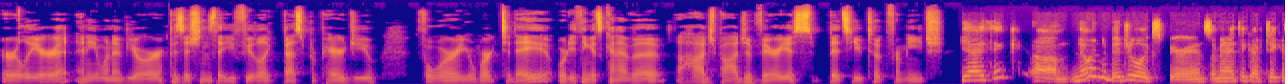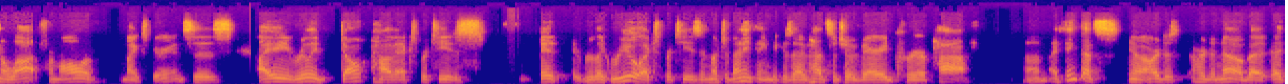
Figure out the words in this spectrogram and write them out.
earlier at any one of your positions that you feel like best prepared you for your work today? Or do you think it's kind of a, a hodgepodge of various bits you took from each? Yeah, I think um, no individual experience. I mean, I think I've taken a lot from all of my experiences. I really don't have expertise, it, like real expertise in much of anything because I've had such a varied career path. Um, I think that's you know hard to hard to know, but I,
